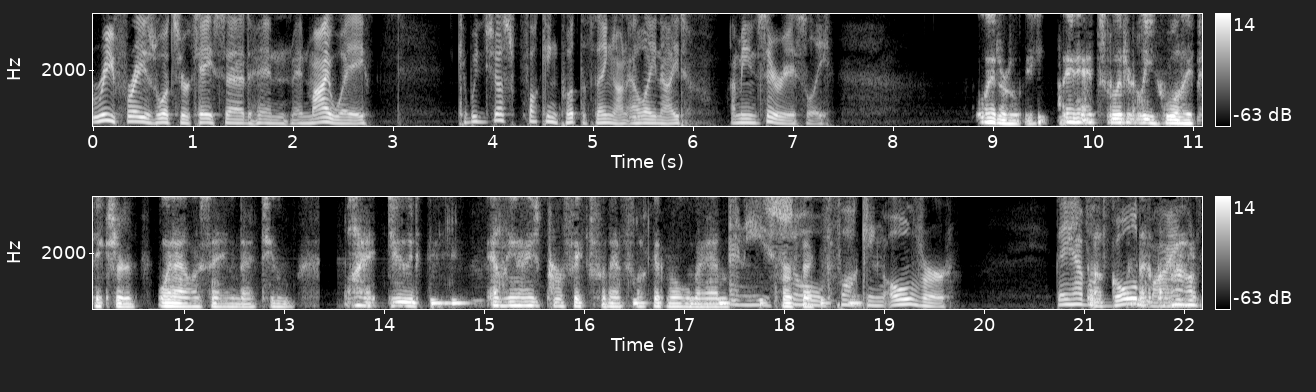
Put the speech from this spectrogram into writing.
rephrase what Sir K said in in my way. Can we just fucking put the thing on LA Knight? I mean, seriously. Literally, it's literally who I pictured when I was saying that too. What, dude? LA is perfect for that fucking role, man. And he's so fucking over. They have a The- gold the mine, crowd loves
